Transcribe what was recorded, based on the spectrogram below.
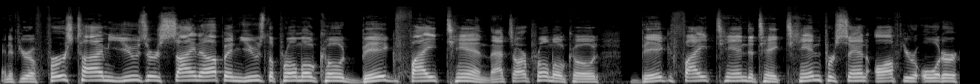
And if you're a first time user, sign up and use the promo code BIGFIGHT10. That's our promo code BIGFIGHT10 to take 10% off your order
